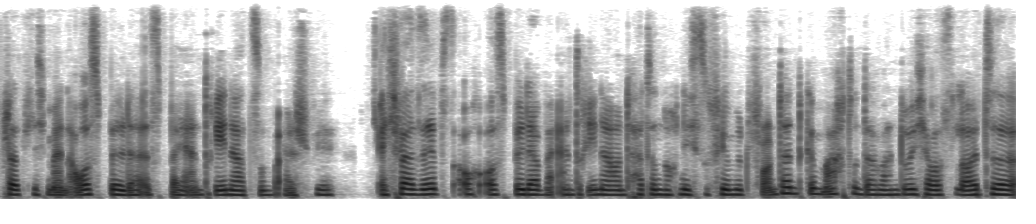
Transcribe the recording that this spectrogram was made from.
plötzlich mein Ausbilder ist, bei Andrena zum Beispiel. Ich war selbst auch Ausbilder bei Andrena und hatte noch nicht so viel mit Frontend gemacht und da waren durchaus Leute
